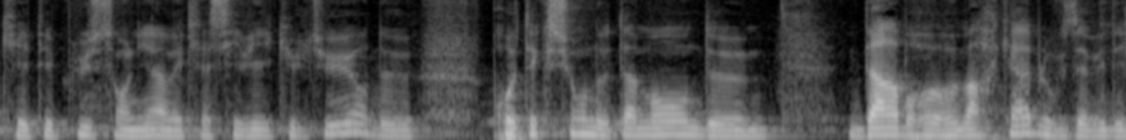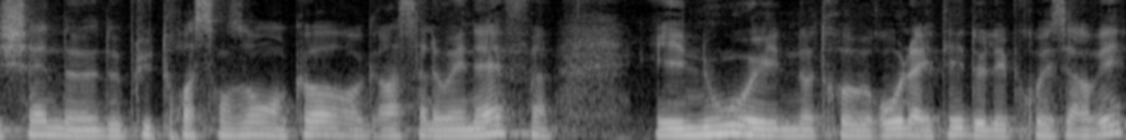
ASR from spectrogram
qui étaient plus en lien avec la civiliculture, de protection notamment d'arbres remarquables. Vous avez des chaînes de plus de 300 ans encore grâce à l'ONF et nous, et notre rôle a été de les préserver.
